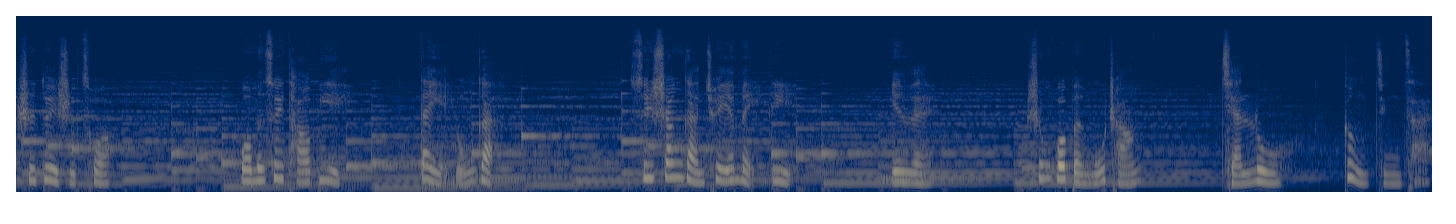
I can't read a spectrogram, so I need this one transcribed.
是对是错，我们虽逃避，但也勇敢；虽伤感，却也美丽。因为生活本无常，前路更精彩。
